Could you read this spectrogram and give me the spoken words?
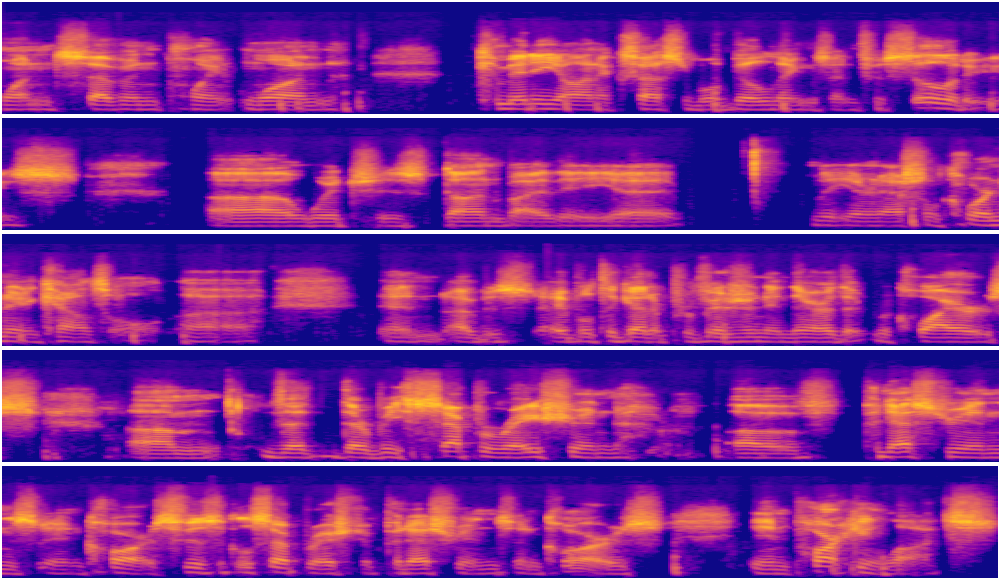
A117.1 Committee on Accessible Buildings and Facilities, uh, which is done by the uh, the International Coordinating Council. Uh, and I was able to get a provision in there that requires um, that there be separation of pedestrians and cars, physical separation of pedestrians and cars in parking lots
